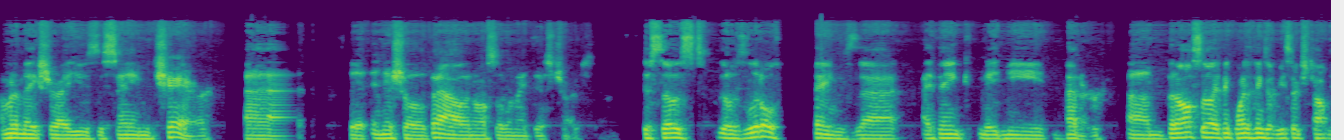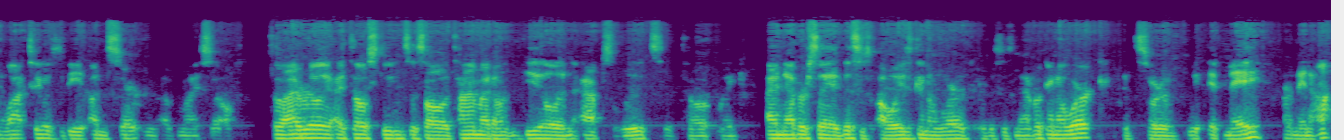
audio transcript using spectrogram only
I'm going to make sure I use the same chair at the initial eval and also when I discharge them. Just those those little things that I think made me better. Um, but also, I think one of the things that research taught me a lot too is to be uncertain of myself. So I really I tell students this all the time. I don't deal in absolutes. I tell, like I never say this is always going to work or this is never going to work. It's sort of it may or may not.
